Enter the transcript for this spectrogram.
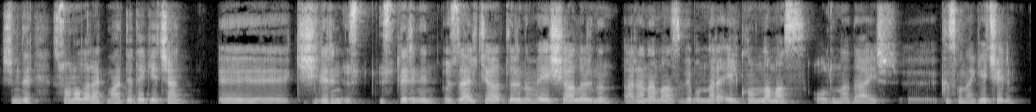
Şimdi son olarak maddede geçen e, kişilerin üst, üstlerinin, özel kağıtlarının ve eşyalarının aranamaz ve bunlara el konulamaz olduğuna dair kısmına geçelim.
